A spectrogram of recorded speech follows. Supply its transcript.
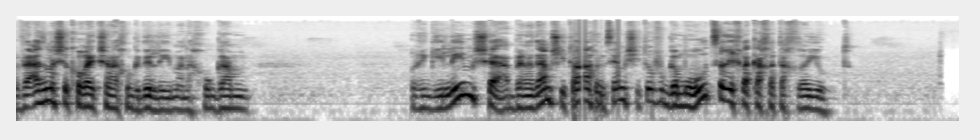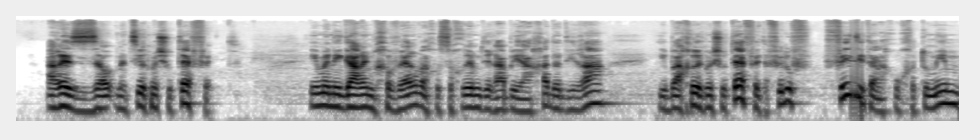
ואז מה שקורה כשאנחנו גדלים, אנחנו גם רגילים שהבן אדם שאיתו אנחנו נמצאים בשיתוף, גם הוא צריך לקחת אחריות. הרי זו מציאות משותפת. אם אני גר עם חבר ואנחנו שוכרים דירה ביחד, הדירה היא באחריות משותפת, אפילו פיזית אנחנו חתומים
